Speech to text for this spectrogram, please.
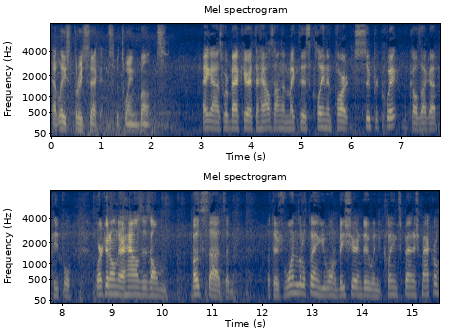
at least three seconds between bumps. Hey guys, we're back here at the house. I'm gonna make this cleaning part super quick because I got people working on their houses on both sides of me. But there's one little thing you wanna be sure and do when you clean Spanish mackerel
